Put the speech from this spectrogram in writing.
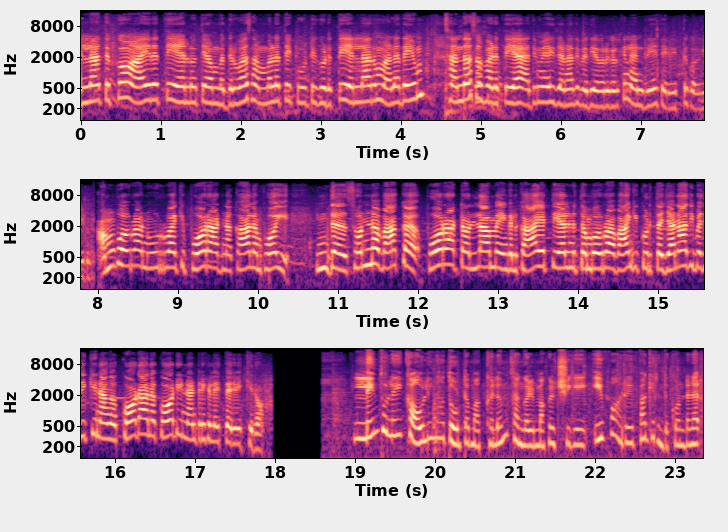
எல்லாத்துக்கும் ஆயிரத்தி எழுநூற்றி ஐம்பது ரூபா சம்பளத்தை கூட்டி கொடுத்து எல்லாரும் மனதையும் சந்தோஷப்படுத்திய அதிமேரி ஜனாதிபதி அவர்களுக்கு நன்றியை தெரிவித்துக் கொள்கிறேன் ஐம்பது ரூபா நூறுரூவாய்க்கு போராடின காலம் போய் இந்த சொன்ன வாக்க போராட்டம் இல்லாமல் எங்களுக்கு ஆயிரத்தி எழுநூற்றம்பது ரூபா வாங்கி கொடுத்த ஜனாதிபதிக்கு நாங்கள் கோடான கோடி நன்றிகளை தெரிவிக்கிறோம். லிந்துலை கவுலினா தோட்ட மக்களும் தங்கள் மகிழ்ச்சியை இவ்வாறு பகிர்ந்து கொண்டனர்.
